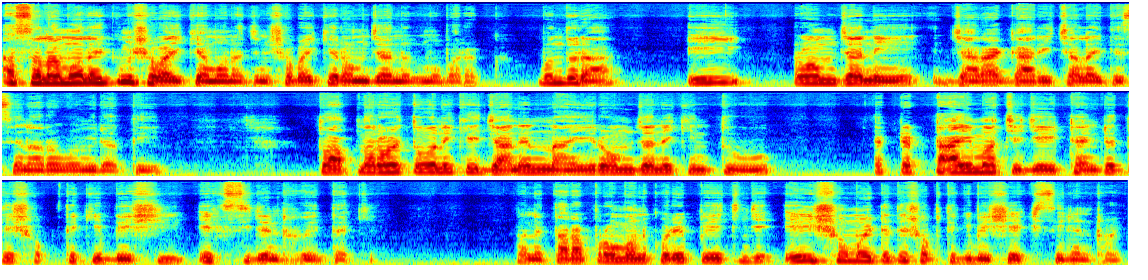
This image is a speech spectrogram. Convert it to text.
আসসালামু আলাইকুম, সবাই কেমন আছেন? সবাইকে রমজানুল মুবারক। বন্ধুরা, এই রমজানে যারা গাড়ি চালাইতেছেন আরব আমিরাতে, তো আপনারা হয়তো অনেকে জানেন না, এই রমজানে কিন্তু একটা টাইম আছে যে এই টাইমটাতে সব থেকে বেশি অ্যাক্সিডেন্ট হয়ে থাকে। মানে তারা প্রমাণ করে পেয়েছেন যে এই সময়টাতে সব থেকে বেশি অ্যাক্সিডেন্ট হয়।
